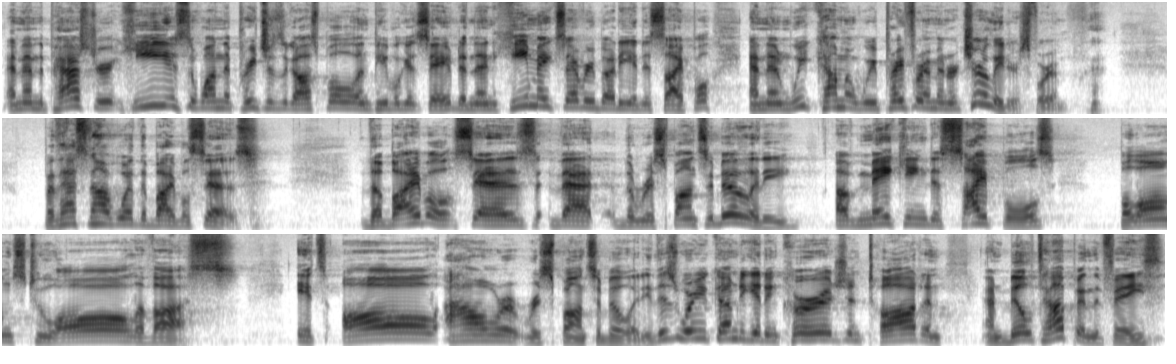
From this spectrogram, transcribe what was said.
and then the pastor, he is the one that preaches the gospel and people get saved, and then he makes everybody a disciple, and then we come and we pray for him and are cheerleaders for him. but that's not what the Bible says. The Bible says that the responsibility of making disciples belongs to all of us. It's all our responsibility. This is where you come to get encouraged and taught and, and built up in the faith.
